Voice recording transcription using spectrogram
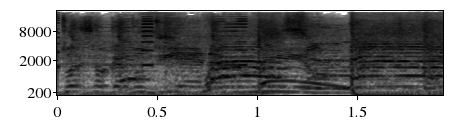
todo eso que tú tienes mío.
